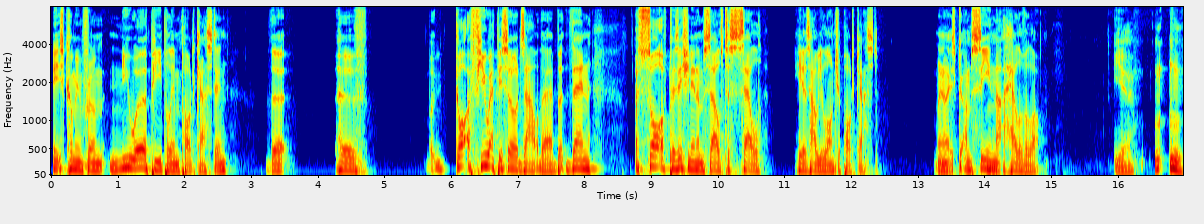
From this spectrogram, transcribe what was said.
it's coming from newer people in podcasting that have got a few episodes out there, but then are sort of positioning themselves to sell. Here's how you launch a podcast. You know, it's, I'm seeing that a hell of a lot. Yeah.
